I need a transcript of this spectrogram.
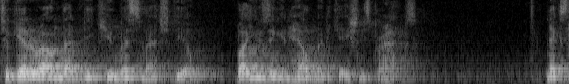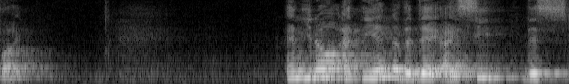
to get around that VQ mismatch deal by using inhaled medications, perhaps. Next slide. And you know, at the end of the day, I see this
